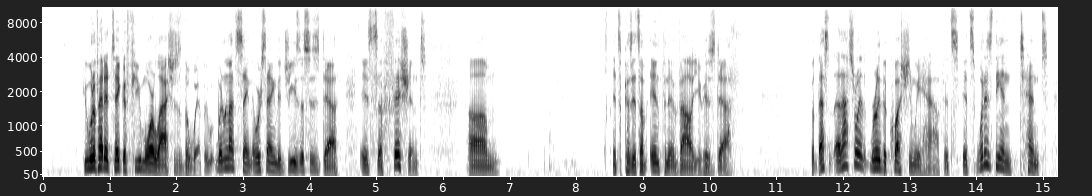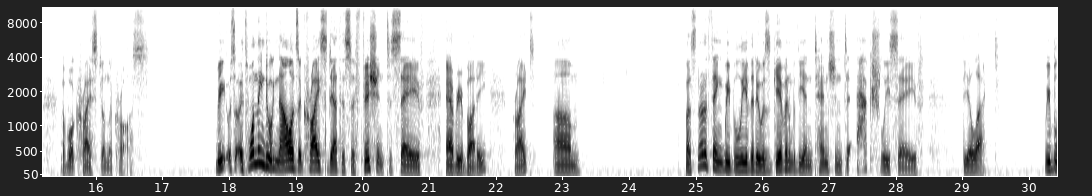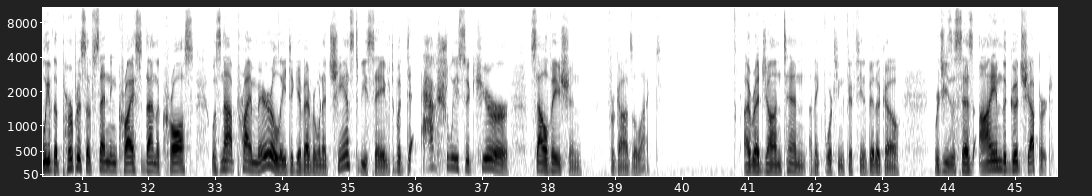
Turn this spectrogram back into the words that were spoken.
He would have had to take a few more lashes of the whip. We're not saying that. We're saying that Jesus' death is sufficient. Um, it's because it's of infinite value, his death. But that's, that's really, really the question we have. It's, it's what is the intent of what Christ did on the cross? We, so it's one thing to acknowledge that Christ's death is sufficient to save everybody, right? Um, but it's another thing we believe that it was given with the intention to actually save the elect. We believe the purpose of sending Christ to die on the cross was not primarily to give everyone a chance to be saved, but to actually secure salvation for God's elect. I read John 10, I think 14, 15 a bit ago, where Jesus says, I am the good shepherd.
